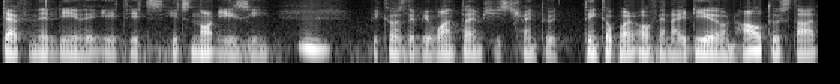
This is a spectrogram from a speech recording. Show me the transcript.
definitely the, it, it's it's not easy Mm. because there'll be one time she's trying to think about of an idea on how to start,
